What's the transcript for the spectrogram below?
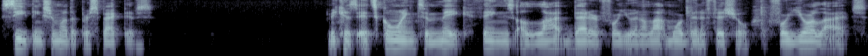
see things from other perspectives because it's going to make things a lot better for you and a lot more beneficial for your lives.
